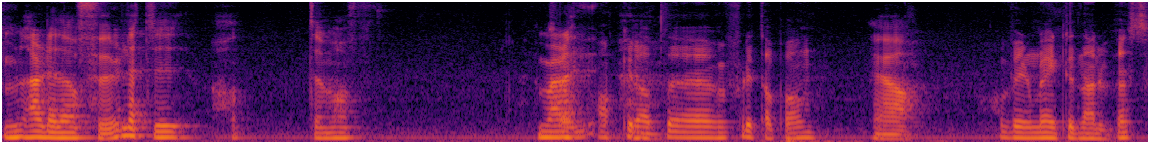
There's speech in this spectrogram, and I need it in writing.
Men er det da før eller etter at de har Men er det Akkurat uh, flytta på han. Ja. Han blir egentlig nervøs.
